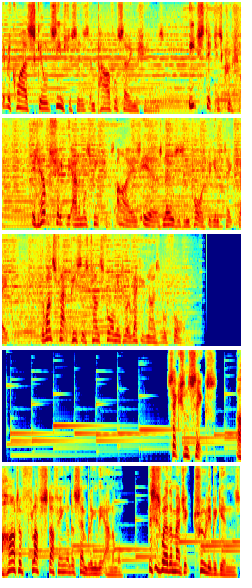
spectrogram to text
It requires skilled seamstresses and powerful sewing machines. Each stitch is crucial. It helps shape the animal's features. Eyes, ears, noses and paws begin to take shape. The once flat pieces transform into a recognizable form. Section 6. A heart of fluff stuffing and assembling the animal. This is where the magic truly begins,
